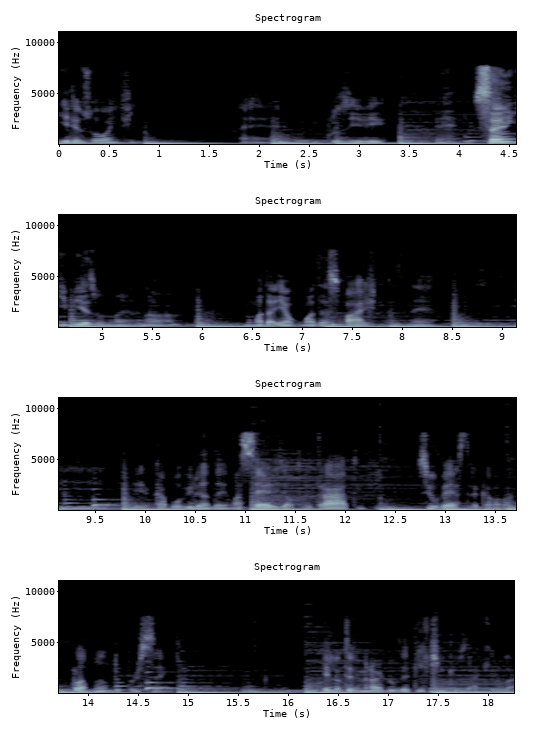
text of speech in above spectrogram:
E ele usou, enfim, é, inclusive é, sangue mesmo numa, numa da, em algumas das páginas, né? E, e acabou virando uma série de autorretrato, enfim. Silvestre acabava clamando por sangue. Ele não teve a menor dúvida que ele tinha que usar aquilo lá.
